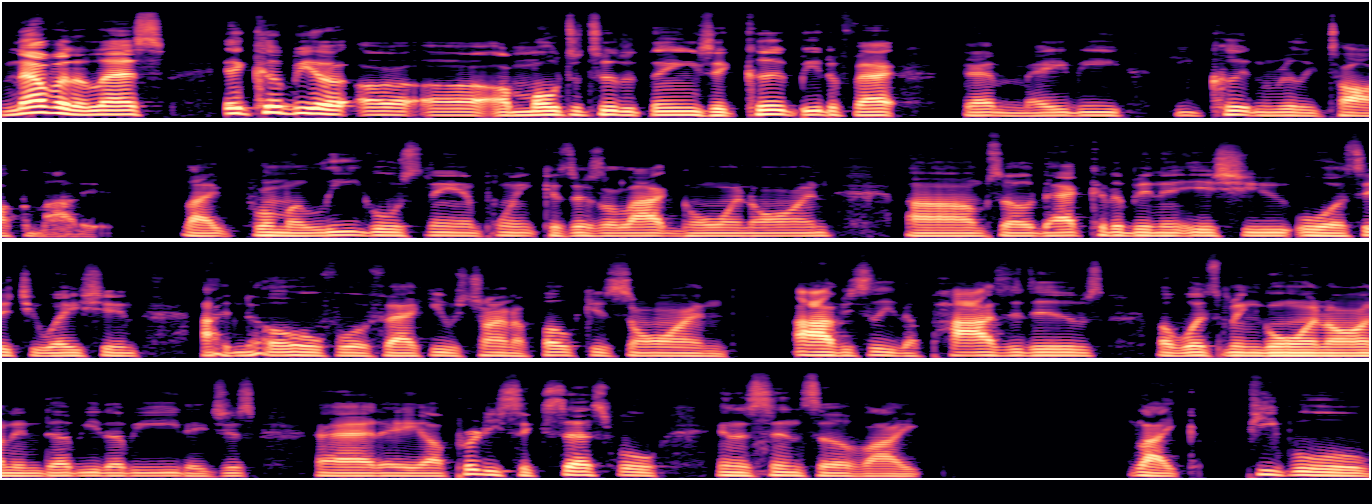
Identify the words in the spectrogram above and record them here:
nevertheless, it could be a, a, a- multitude of things. It could be the fact that maybe he couldn't really talk about it, like from a legal standpoint, because there's a lot going on. Um, so that could have been an issue or a situation. I know for a fact he was trying to focus on obviously the positives of what's been going on in WWE. They just had a, uh pretty successful in a sense of like like people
